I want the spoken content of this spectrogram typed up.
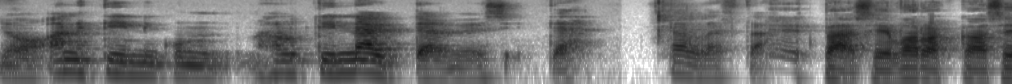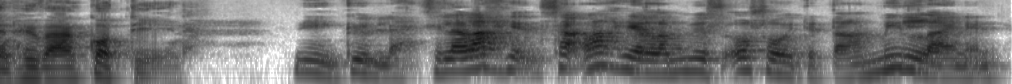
Joo, annettiin niin kuin, haluttiin näyttää myös, että tällaista. Et pääsee varakkaaseen hyvään kotiin. Niin, kyllä. Sillä lahjalla myös osoitetaan, millainen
